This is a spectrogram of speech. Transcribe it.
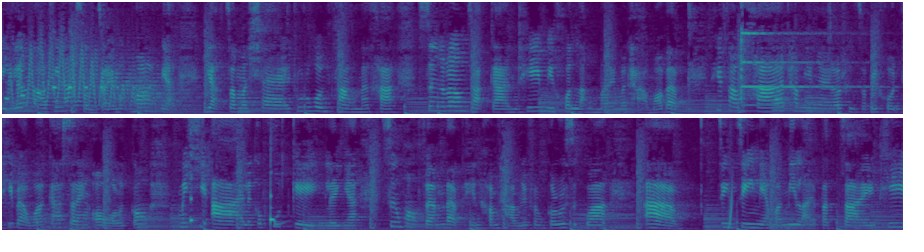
มีเรื่องราวที่น่าสนใจมากๆเนี่ยอยากจะมาแชร์ทุกๆคนฟังนะคะ ซึ่งเริ่มจากการที่มีคนหลังไมค์มาถามว่าแบบพี่ฟังคะทำยังไงเราถึงจะเป็นคนที่แบบว่ากล้าแสดงออก แล้วก็ไม่ขี้อายแล้วก็พูดเก่งอะไรเงี้ยซึ่งพอแฟมแบบเห็นคำถามในแฟมก็รู้สึกว่าอ่าจริงๆเนี่ยมันมีหลายปัจจัยที่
